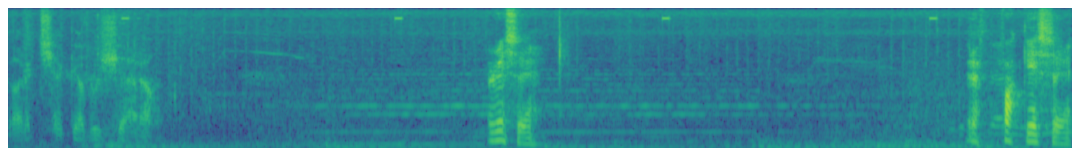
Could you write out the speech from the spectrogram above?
Gotta check every shadow. Where is he? Where the fuck is he? Yeah.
